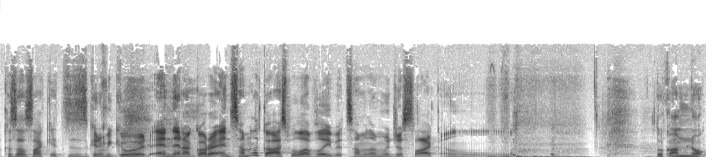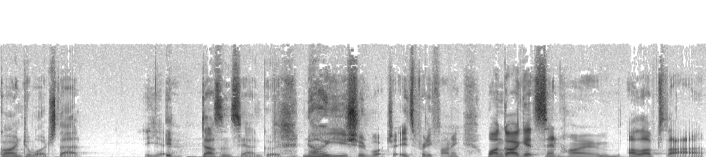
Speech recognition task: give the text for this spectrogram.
because I was like, it's, this is going to be good. And then I got it, and some of the guys were lovely, but some of them were just like, oh, Look, I'm not going to watch that. yeah. It doesn't sound good. No, you should watch it. It's pretty funny. One guy gets sent home. I loved that.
